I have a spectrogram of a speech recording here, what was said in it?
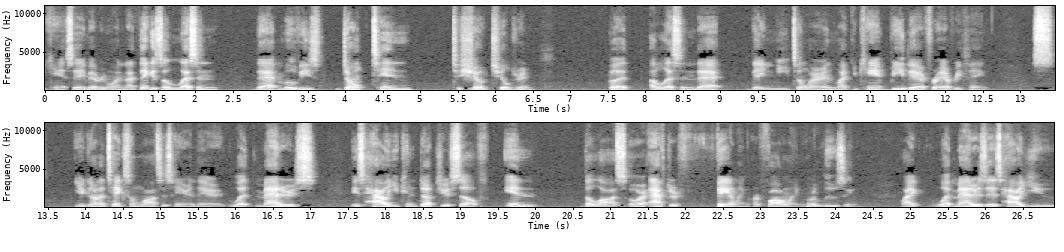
you can't save everyone. And I think it's a lesson that movies don't tend to show children, but a lesson that they need to learn. Like you can't be there for everything. You're gonna take some losses here and there. What matters is how you conduct yourself in the loss or after failing or falling or mm-hmm. losing. Like what matters is how you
